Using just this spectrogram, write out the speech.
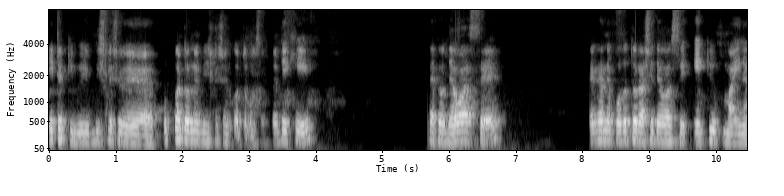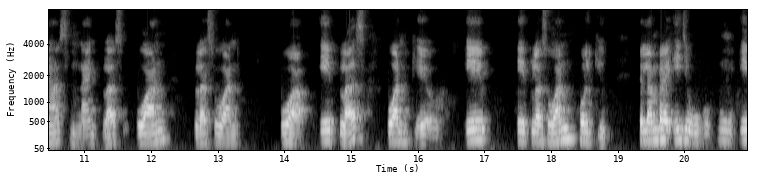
এটা কি বিশ্লেষণ আহ, উৎপাদনে বিশ্লেষণ করতে বলছে। তো দেখি। দেখো দেওয়া আছে এখানে প্রদত্ত রাশি দেওয়া আছে A cube minus nine plus one plus one ওয়া A plus one A A plus one whole cube তাহলে আমরা এই যে এ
